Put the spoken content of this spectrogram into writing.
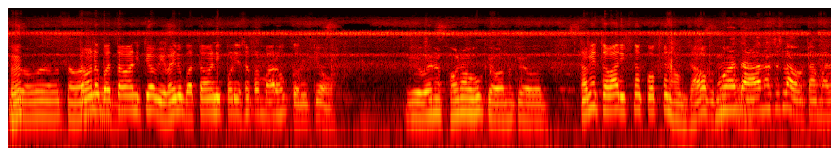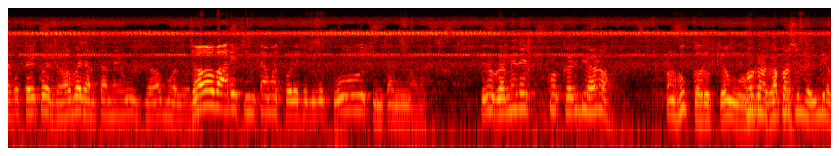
તમને બતાવવાની ત્યાં વિભાઈને બતાવવાની પડી છે પણ મારે શું કરું કયો? વિવાહને ફોન આવું કહેવાનું કે તમે તમારી રીતના કોક ને સમજાવો હું આ દાડાના કેટલા આવતા મારે પણ તે કોઈ જવાબ જ આલતા નહીં એવું જવાબ બોલો. જવાબ આરે ચિંતામાં જ પડે છે બીજું કોઈ ચિંતા નહીં મારે. એ તો ગમે તે કોક કરી દો હાડો પણ હું કરું કેમ? હું આગા પાછું લઈ દો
